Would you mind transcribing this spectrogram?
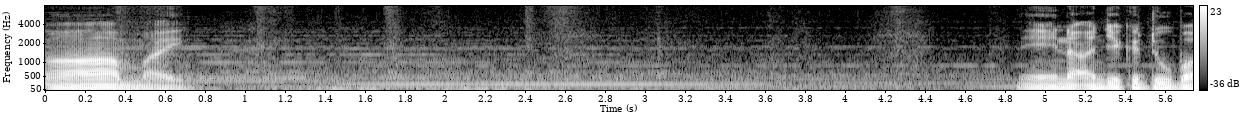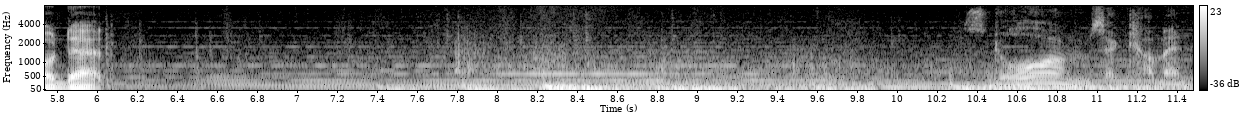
oh my. Uh, nothing you could do about that. Storms are coming.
